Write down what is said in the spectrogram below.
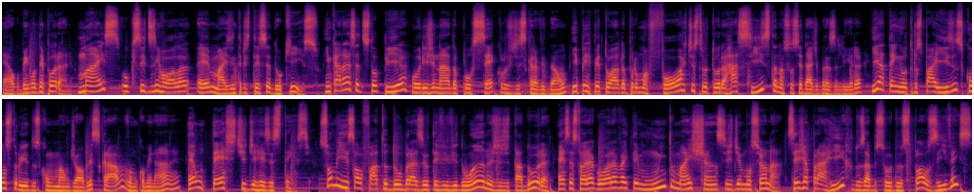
é algo bem contemporâneo. Mas o que se desenrola é mais entristecedor que isso. Encarar essa distopia, originada por séculos de escravidão e perpetuada por uma forte estrutura racista na sociedade brasileira, brasileira e até em outros países construídos com mão de obra escrava, vamos combinar, né? É um teste de resistência. Some isso ao fato do Brasil ter vivido anos de ditadura, essa história agora vai ter muito mais chances de emocionar, seja para rir dos absurdos plausíveis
